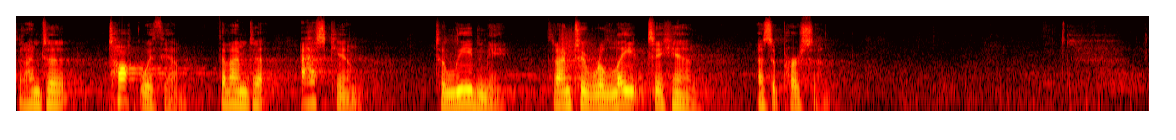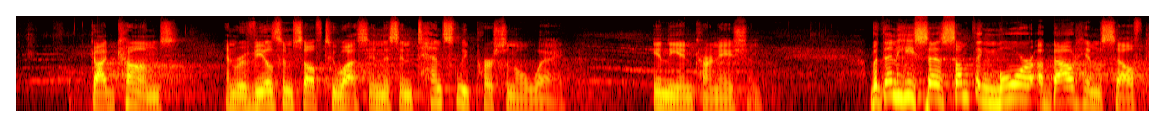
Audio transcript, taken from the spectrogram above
that I'm to talk with him, that I'm to ask him to lead me, that I'm to relate to him as a person. God comes and reveals himself to us in this intensely personal way in the incarnation. But then he says something more about himself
